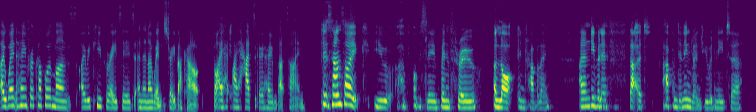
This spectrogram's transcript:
I I went home for a couple of months. I recuperated, and then I went straight back out. But I I had to go home at that time. It sounds like you have obviously been through a lot in traveling. And even if that had happened in England, you would need to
